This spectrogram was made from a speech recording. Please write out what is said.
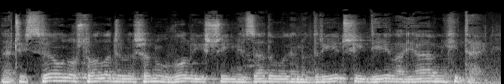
Znači sve ono što Allah Đelešanu voli i s čim je zadovoljan od riječi i dijela javnih i tajnih.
